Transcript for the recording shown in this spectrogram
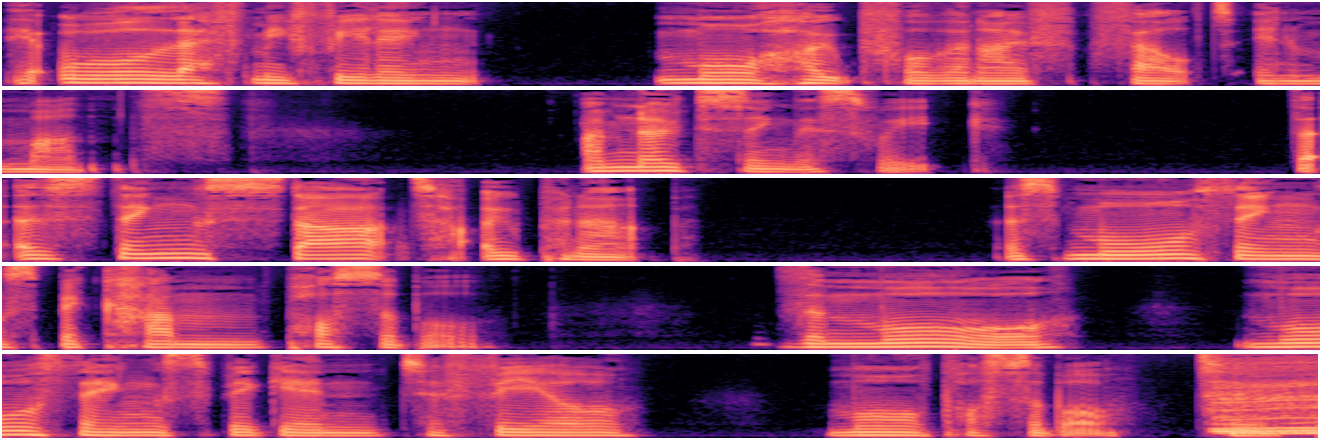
It all left me feeling more hopeful than I've felt in months. I'm noticing this week that as things start to open up, as more things become possible, the more, more things begin to feel more possible too.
